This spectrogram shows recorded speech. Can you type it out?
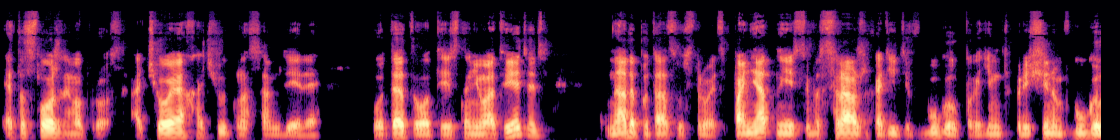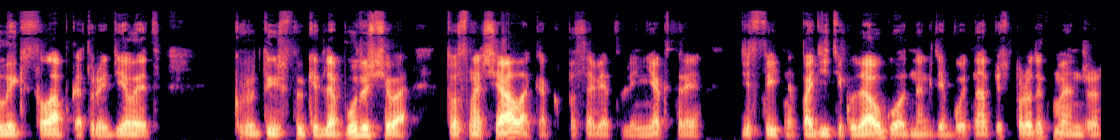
это сложный вопрос, а чего я хочу на самом деле? Вот это вот, если на него ответить, надо пытаться устроиться. Понятно, если вы сразу же хотите в Google по каким-то причинам, в Google X Lab, который делает крутые штуки для будущего, то сначала, как посоветовали некоторые, действительно, пойдите куда угодно, где будет надпись Product Manager,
